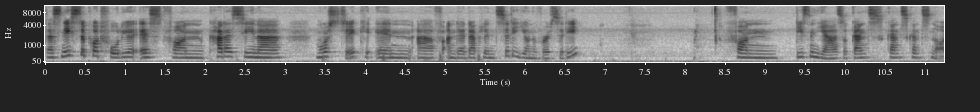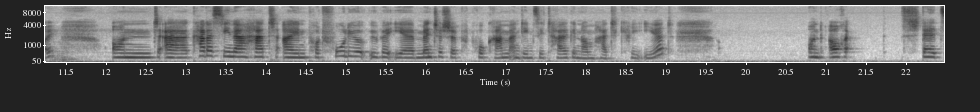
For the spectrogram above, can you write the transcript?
Das nächste Portfolio ist von Katarzyna Morstic in, äh, an der Dublin City University von diesem Jahr, so ganz, ganz, ganz neu. Und äh, Katarzyna hat ein Portfolio über ihr Mentorship-Programm, an dem sie teilgenommen hat, kreiert. Und auch stellt,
